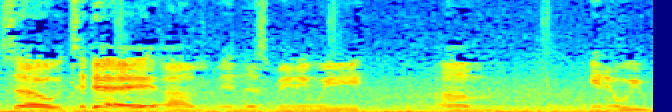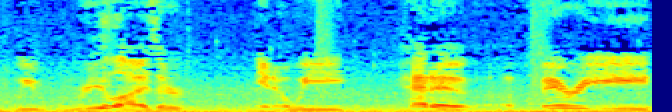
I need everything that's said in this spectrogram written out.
So today, um, in this meeting, we, um, you know, we, we realized that, you know, we had a, a very,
